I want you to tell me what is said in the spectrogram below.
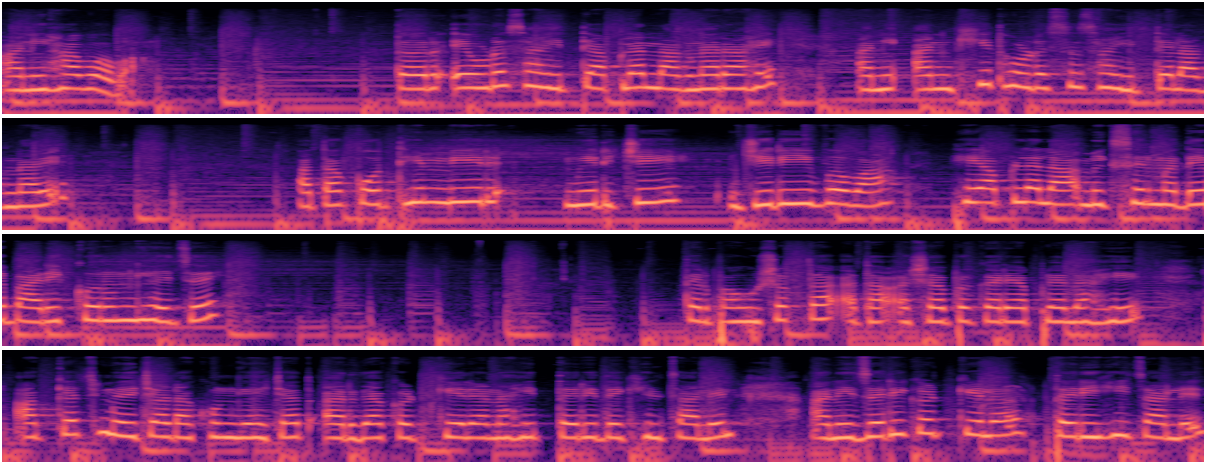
आणि हा ववा तर एवढं साहित्य आपल्याला लागणार आहे आणि आणखी थोडंसं साहित्य लागणार आहे. आता कोथिंबीर मिरची जिरी ववा हे आपल्याला मिक्सरमध्ये बारीक करून घ्यायचं आहे तर पाहू शकता आता अशा प्रकारे आपल्याला हे अख्ख्याच मिरच्या टाकून घ्यायच्यात. अर्ध्या कट केल्या नाहीत तरी देखील चालेल. आणि जरी कट केलं तरीही चालेल.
